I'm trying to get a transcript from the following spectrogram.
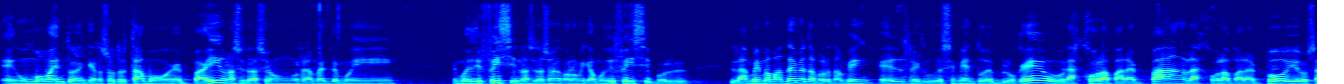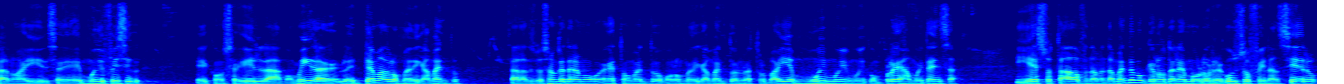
En un momento en que nosotros estamos en el país, una situación realmente muy, muy difícil, una situación económica muy difícil por la misma pandemia, pero también el recrudecimiento del bloqueo, la cola para el pan, la cola para el pollo, o sea, no hay, es muy difícil eh, conseguir la comida, el tema de los medicamentos. O sea, la situación que tenemos en este momento con los medicamentos en nuestro país es muy, muy, muy compleja, muy tensa. Y eso está dado fundamentalmente porque no tenemos los recursos financieros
